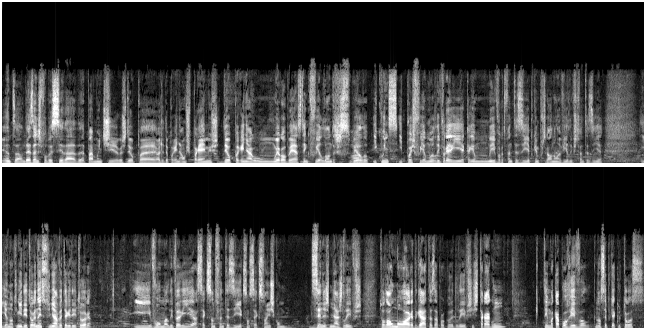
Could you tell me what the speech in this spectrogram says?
Então, 10 anos de publicidade, pá, muitos giros, deu para, olha, deu para ganhar uns prémios, deu para ganhar um Eurobest em que fui a Londres recebê-lo e, conheci, e depois fui a uma livraria, queria um livro de fantasia, porque em Portugal não havia livros de fantasia, e eu não tinha editora, nem sonhava ter editora, e vou a uma livraria, à secção de fantasia, que são secções com dezenas de milhares de livros, estou lá uma hora de gatas à procura de livros e estrago um que tem uma capa horrível, que não sei porque é que o trouxe,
